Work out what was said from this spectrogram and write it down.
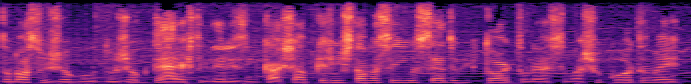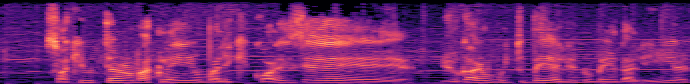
do nosso jogo, do jogo terrestre deles encaixar, porque a gente tava sem o Cedric Thornton, né? Se machucou também. Só que o Terrell McLean e o Malik Collins é... jogaram muito bem ali no meio da linha.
